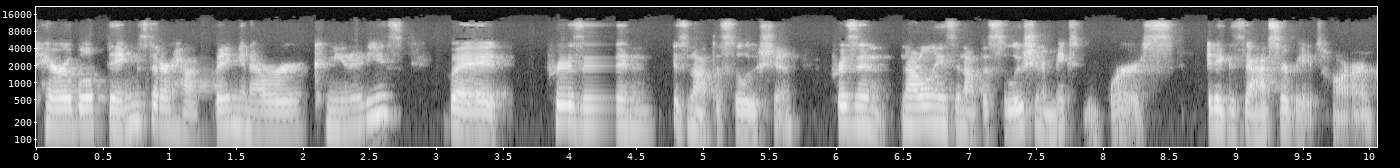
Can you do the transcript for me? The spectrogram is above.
terrible things that are happening in our communities but prison is not the solution. Prison not only is it not the solution it makes it worse it exacerbates harm.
